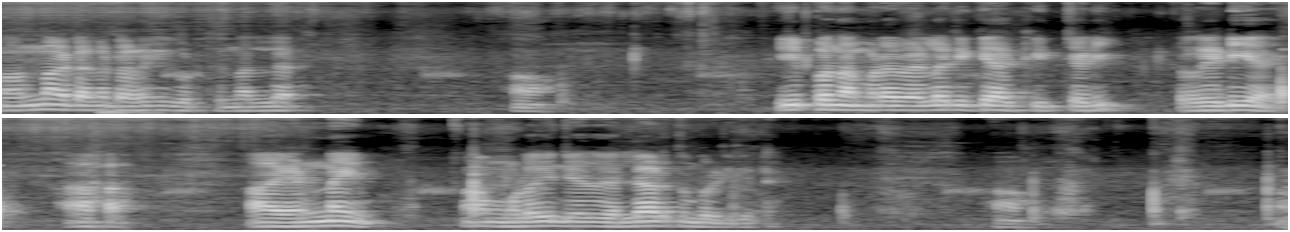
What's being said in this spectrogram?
നന്നായിട്ട് അങ്ങോട്ട് ഇളക്കി കൊടുത്ത് നല്ല ആ. ഇപ്പം നമ്മുടെ വെള്ളരിക്ക കിച്ചടി റെഡിയായി. ആഹാ. ആ എണ്ണയും ആ മുളകിന്റെ എല്ലായിടത്തും പിടിക്കട്ടെ ആ ആ.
